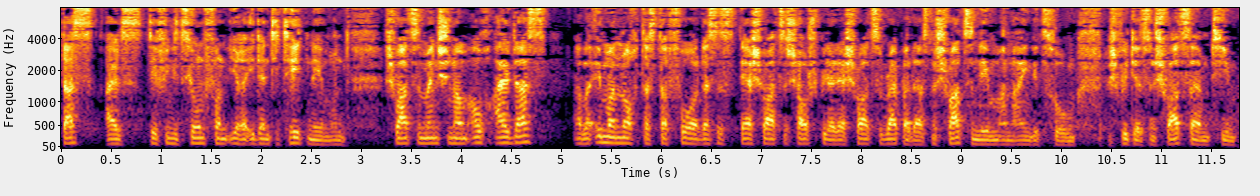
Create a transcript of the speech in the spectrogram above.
das als Definition von ihrer Identität nehmen. Und schwarze Menschen haben auch all das aber immer noch das davor, das ist der schwarze Schauspieler, der schwarze Rapper, da ist eine Schwarze nebenan eingezogen. Da spielt jetzt ein Schwarzer im Team.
